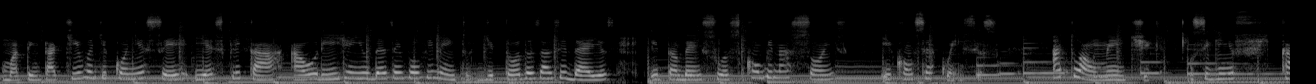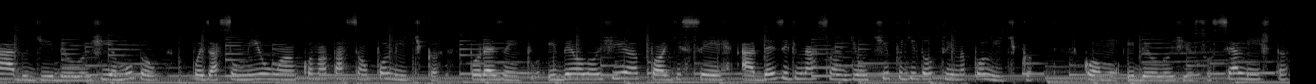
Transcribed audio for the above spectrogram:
uma tentativa de conhecer e explicar a origem e o desenvolvimento de todas as ideias e também suas combinações e consequências. Atualmente, o significado de ideologia mudou, pois assumiu uma conotação política. Por exemplo, ideologia pode ser a designação de um tipo de doutrina política, como ideologia socialista,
